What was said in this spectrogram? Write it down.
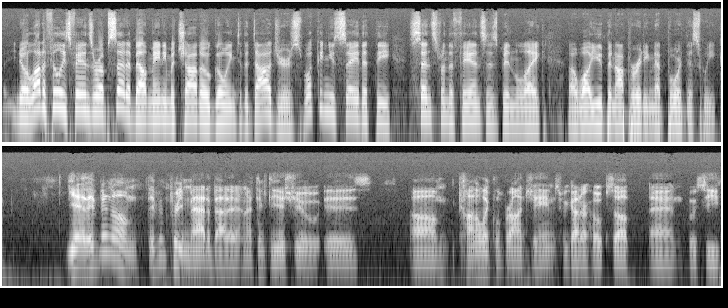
you know, a lot of Phillies fans are upset about Manny Machado going to the Dodgers. What can you say that the sense from the fans has been like uh, while you've been operating that board this week? Yeah, they've been um they've been pretty mad about it, and I think the issue is um kind of like LeBron James. We got our hopes up, and Lucy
